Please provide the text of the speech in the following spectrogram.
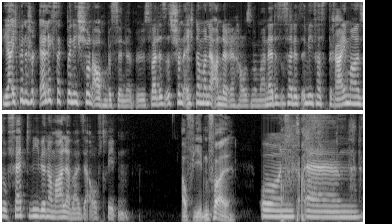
Ja, ich bin schon, ehrlich gesagt, bin ich schon auch ein bisschen nervös, weil das ist schon echt nochmal eine andere Hausnummer. Ne? Das ist halt jetzt irgendwie fast dreimal so fett, wie wir normalerweise auftreten. Auf jeden Fall. Und ähm,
